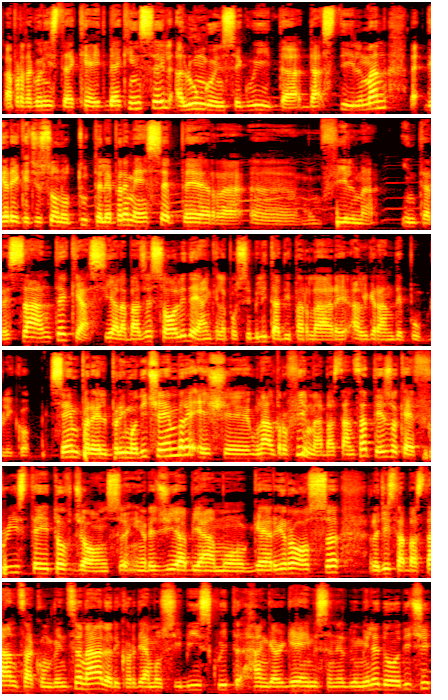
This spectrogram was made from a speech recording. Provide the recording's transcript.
La protagonista è Kate Beckinsale, a lungo inseguita da Stillman. Beh, direi che ci sono tutte le premesse per eh, un film interessante che ha sia la base solida e anche la possibilità di parlare al grande pubblico. Sempre il primo dicembre esce un altro film abbastanza atteso che è Free State of Jones. In regia abbiamo Gary Ross, regista abbastanza convenzionale, ricordiamo Seabiscuit, Hunger Games nel 2012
